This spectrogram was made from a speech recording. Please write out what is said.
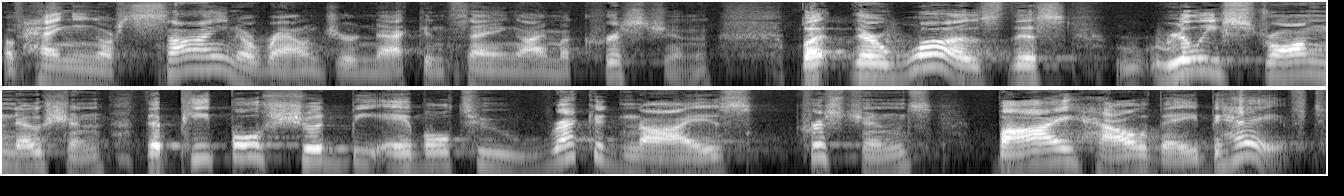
of hanging a sign around your neck and saying, I'm a Christian, but there was this really strong notion that people should be able to recognize Christians by how they behaved.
